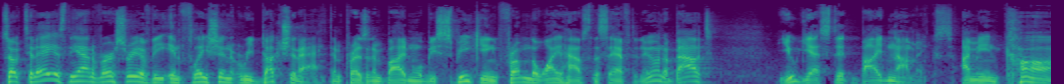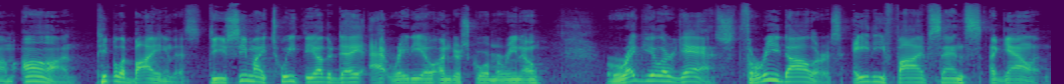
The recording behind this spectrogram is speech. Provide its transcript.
So today is the anniversary of the Inflation Reduction Act, and President Biden will be speaking from the White House this afternoon about, you guessed it, Bidenomics. I mean, come on. People are buying this. Do you see my tweet the other day at radio underscore Marino? Regular gas, $3.85 a gallon.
